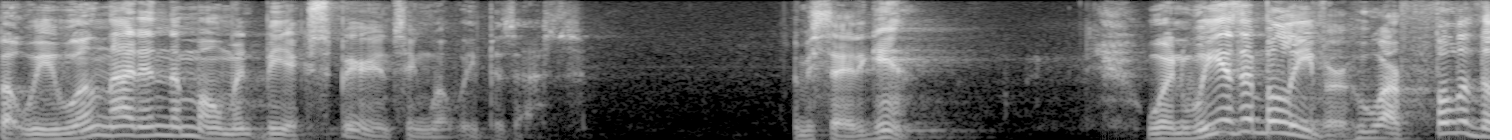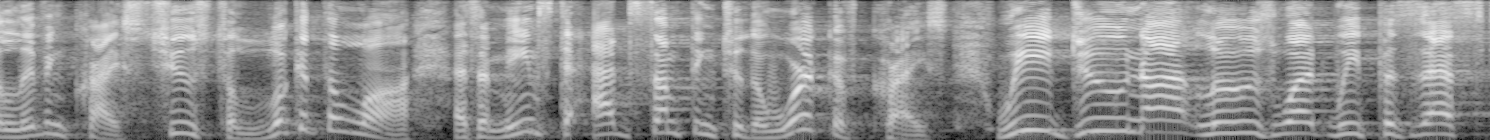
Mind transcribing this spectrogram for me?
but we will not in the moment be experiencing what we possess. Let me say it again. When we, as a believer who are full of the living Christ, choose to look at the law as a means to add something to the work of Christ, we do not lose what we possess,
